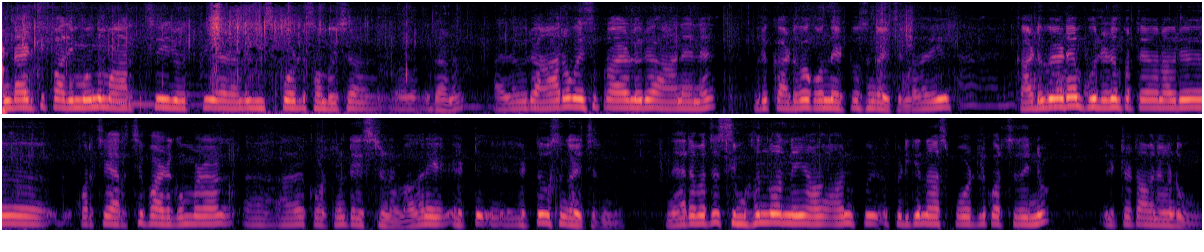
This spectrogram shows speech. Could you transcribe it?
രണ്ടായിരത്തി പതിമൂന്ന് മാർച്ച് ഇരുപത്തി ഏഴാം ഈ സ്പോട്ടിൽ സംഭവിച്ച ഇതാണ്. അതായത് ഒരു ആറ് വയസ്സ് പ്രായമുള്ള ഒരു ആനേനെ ഒരു കടുവ കൊന്ന് എട്ട് ദിവസം കഴിച്ചിട്ടുണ്ട്. അതായത് കടുവയുടെയും പുലിയുടെയും പ്രത്യേകത അവർ കുറച്ച് ഇറച്ചി പഴകുമ്പോഴാണ് അത് കുറച്ചും ടേസ്റ്റ് ഉണ്ടാവും അങ്ങനെ എട്ട് എട്ട് ദിവസം കഴിച്ചിട്ടുണ്ട്. നേരെ മറ്റേ സിംഹം എന്ന് പറഞ്ഞു കഴിഞ്ഞാൽ അവൻ പിടിക്കുന്ന ആ സ്പോട്ടിൽ കുറച്ച് തിന്നും ഇട്ടിട്ട് അവൻ അങ്ങോട്ട് പോകും.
